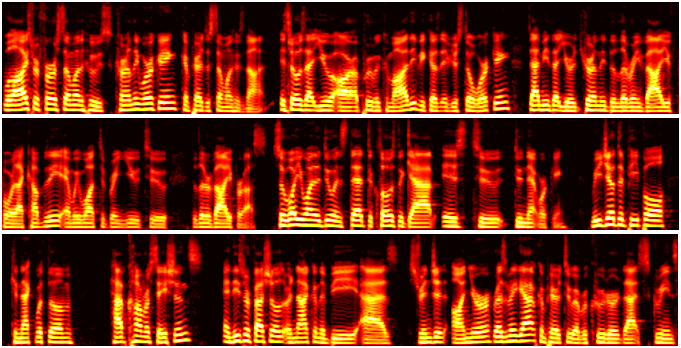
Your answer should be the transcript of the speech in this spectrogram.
will always prefer someone who's currently working compared to someone who's not. It shows that you are a proven commodity because if you're still working, that means that you're currently delivering value for that company and we want to bring you to deliver value for us. So, what you want to do instead to close the gap is to do networking. Reach out to people, connect with them, have conversations and these professionals are not going to be as stringent on your resume gap compared to a recruiter that screens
